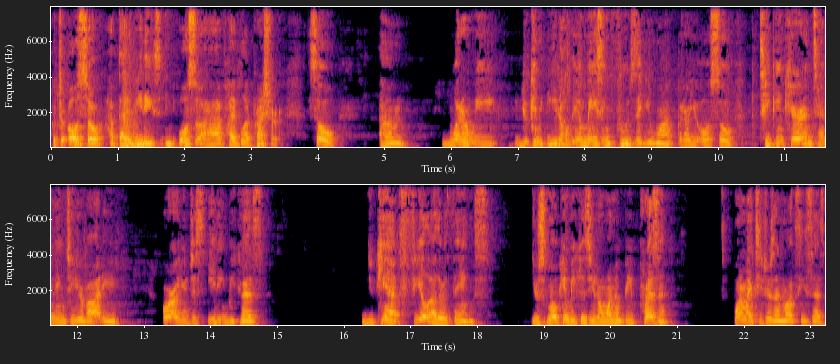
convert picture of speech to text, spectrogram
but you also have diabetes and you also have high blood pressure, so um, what are we you can eat all the amazing foods that you want but are you also taking care and tending to your body? Or are you just eating because you can't feel other things? You're smoking because you don't want to be present. One of my teachers on moxie says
